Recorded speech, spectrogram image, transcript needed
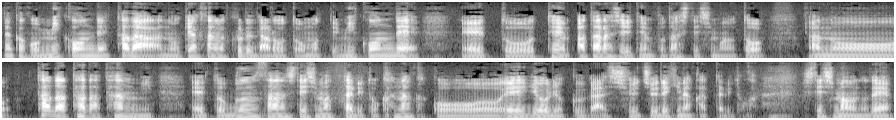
なんかこう見込んで、ただ、あの、お客さんが来るだろうと思って見込んで、えっ、ー、と、新しい店舗出してしまうと、あのー、ただただ単に、えっ、と、分散してしまったりとか、なんかこう、営業力が集中できなかったりとかしてしまうので、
